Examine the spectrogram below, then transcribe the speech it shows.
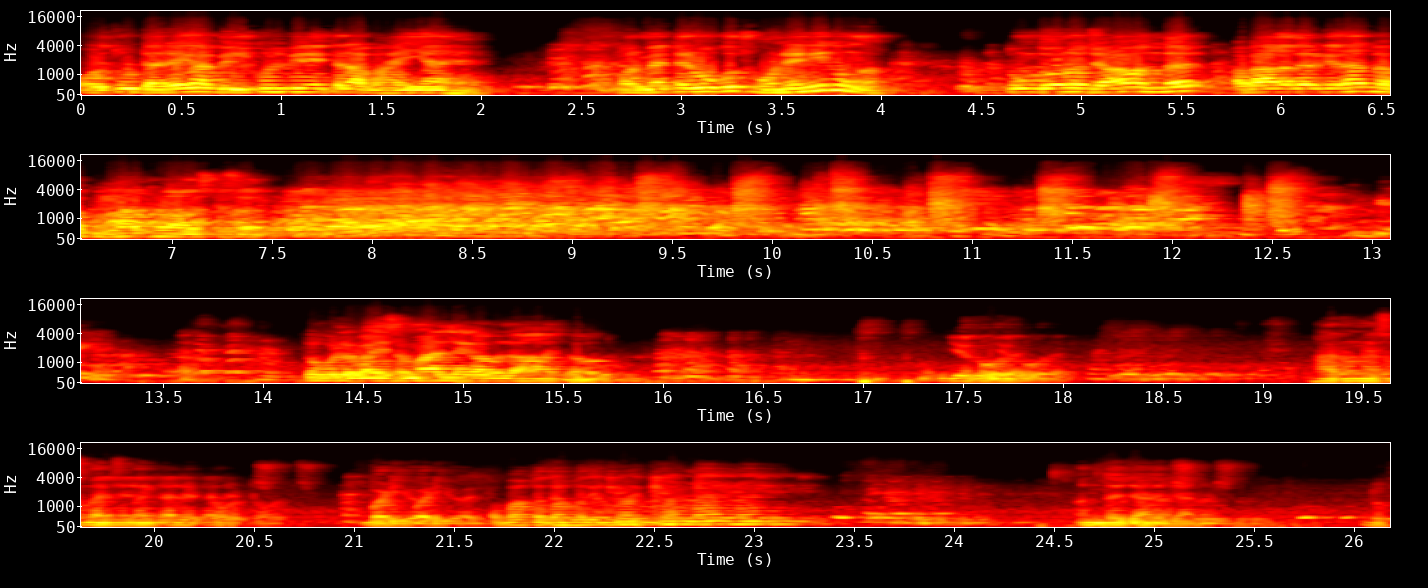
और तू डरेगा बिल्कुल भी नहीं, तेरा भाई यहाँ है। और मैं तेरे को कुछ होने नहीं दूँगा। तुम दोनों जाओ अंदर अबागदर के साथ मैं बाहर खड़ा हूँ उसके साथ। तो बोले भाई संभाल लेगा। बोला आ जाओ। ये रो रो रहा है। हारून इस्माइल ने निकाले टॉर्च बड़ी बड़ी वाली अबा कदर बोले क्या क्या ला ला अंदर जाना जाना शुरू लोग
